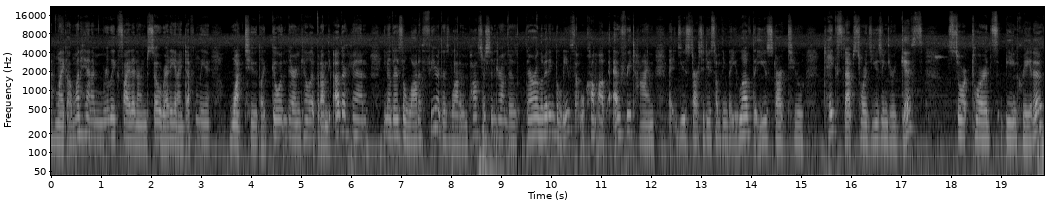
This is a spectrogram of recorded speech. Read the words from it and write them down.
I'm like on one hand I'm really excited and I'm so ready and I definitely want to like go in there and kill it but on the other hand you know there's a lot of fear there's a lot of imposter syndrome there's there are limiting beliefs that will come up every time that you start to do something that you love that you start to take steps towards using your gifts sort towards being creative.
